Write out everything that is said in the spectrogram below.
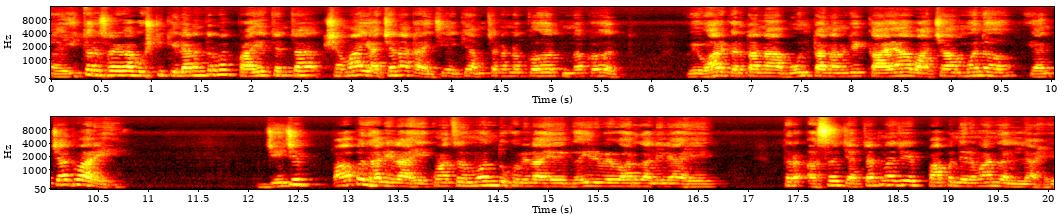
इतर सर्व गोष्टी केल्यानंतर मग प्राय त्यांचा क्षमा याचना करायची आहे की आमच्याकडनं कळत न कळत व्यवहार करताना बोलताना म्हणजे काया वाचा मन यांच्याद्वारे जे जे पाप झालेलं आहे कोणाचं मन दुखवलेलं आहे गैरव्यवहार झालेले आहेत तर असं ज्याच्यातनं जे पाप निर्माण झालेलं आहे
